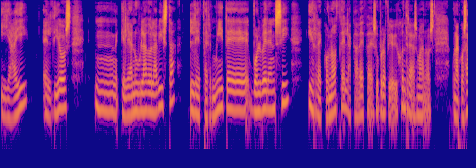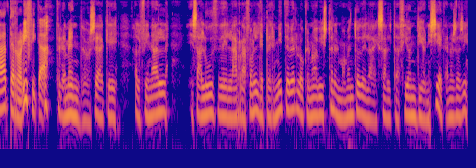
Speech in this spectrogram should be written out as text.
y ahí el dios mm, que le ha nublado la vista le permite volver en sí y reconoce la cabeza de su propio hijo entre las manos. Una cosa terrorífica. Tremendo. O sea que al final esa luz de la razón le permite ver lo que no ha visto en el momento de la exaltación dionisíaca, ¿no es así?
